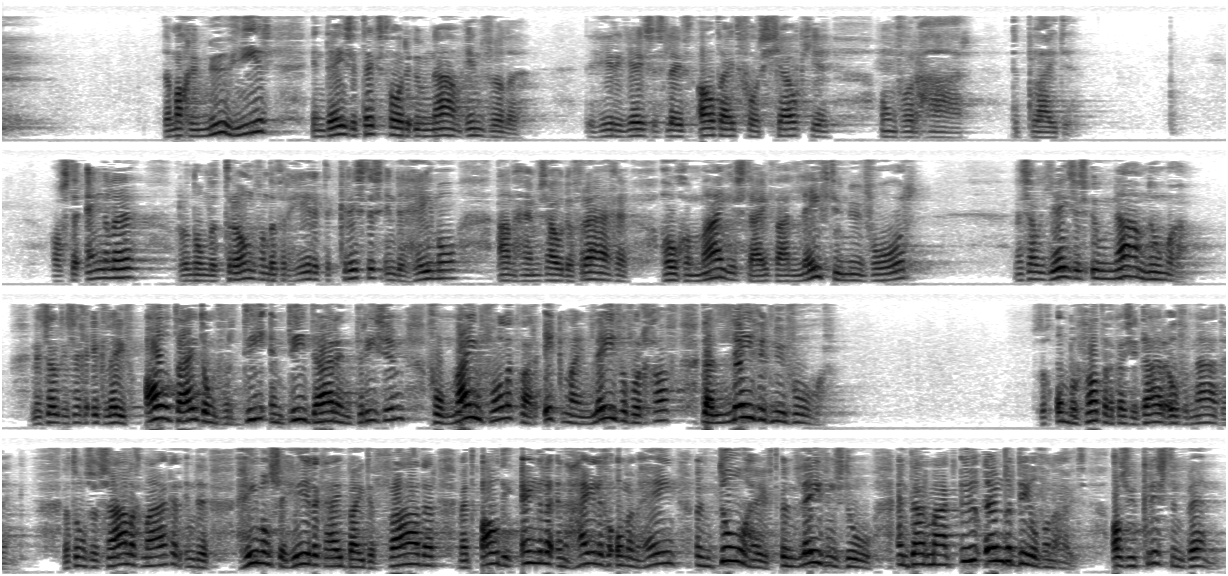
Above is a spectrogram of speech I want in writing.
Dan mag u nu hier in deze tekstwoorden uw naam invullen. De Heere Jezus leeft altijd voor Sjoukje om voor haar te pleiten. Als de engelen rondom de troon van de verheerlijkte Christus in de hemel aan hem zouden vragen, Hoge Majesteit, waar leeft u nu voor? Dan zou Jezus uw naam noemen. En dan zou hij zeggen, ik leef altijd om voor die en die daar in Driesem, voor mijn volk waar ik mijn leven voor gaf, daar leef ik nu voor. Het is toch onbevattelijk als je daarover nadenkt. Dat onze zaligmaker in de hemelse heerlijkheid bij de Vader met al die engelen en heiligen om hem heen een doel heeft, een levensdoel. En daar maakt u onderdeel van uit, als u christen bent.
